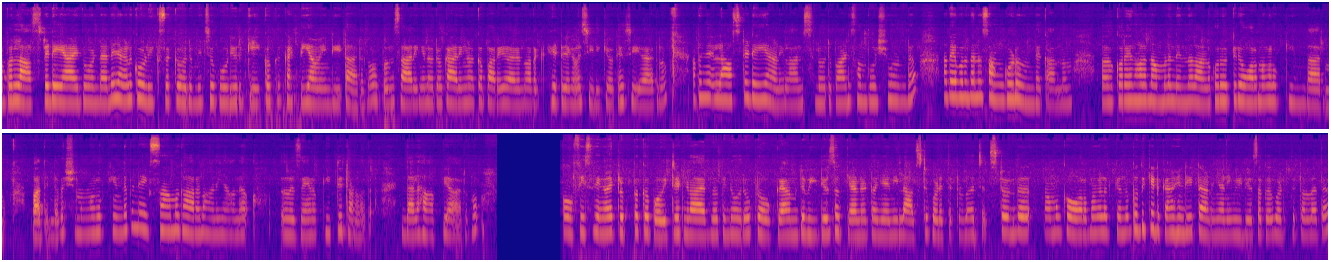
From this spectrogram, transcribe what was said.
അപ്പോൾ ലാസ്റ്റ് ഡേ ആയതുകൊണ്ട് തന്നെ ഞങ്ങൾ കൊളീഗ്സൊക്കെ ഒരുമിച്ച് കൂടി ഒരു കേക്കൊക്കെ കട്ട് ചെയ്യാൻ വേണ്ടിയിട്ടായിരുന്നു. അപ്പം സാറിങ്ങനെ ഓരോ കാര്യങ്ങളൊക്കെ പറയുമായിരുന്നു അതൊക്കെ കേട്ട് ഞങ്ങൾ ചിരിക്കുകയൊക്കെ ചെയ്യുമായിരുന്നു അപ്പം ലാസ്റ്റ് ഡേ ആണ് ലാൻസിൽ ഒരുപാട് സന്തോഷമുണ്ട് അതേപോലെ തന്നെ സങ്കടമുണ്ട് കാരണം കുറേ നാൾ നമ്മൾ നിന്നതാണല്ലോ കുറേ ഒത്തിരി ഓർമ്മകളൊക്കെ ഉണ്ടായിരുന്നു. അപ്പോൾ അതിന്റെ വിഷമങ്ങളൊക്കെ ഉണ്ട്. പിന്നെ എക്സാം കാരണമാണ് ഞാൻ റിസൈനൊക്കെ ഇട്ടിട്ടുള്ളത്. എന്തായാലും ഹാപ്പി ആയിരുന്നു. ഓഫീസിൽ ഞങ്ങൾ ട്രിപ്പൊക്കെ പോയിട്ടുണ്ടായിരുന്നു പിന്നെ ഓരോ പ്രോഗ്രാമിന്റെ വീഡിയോസൊക്കെയാണ് കേട്ടോ ഞാൻ ഈ ലാസ്റ്റ് കൊടുത്തിട്ടുള്ളത്. ജസ്റ്റ് ഒന്ന് നമുക്ക് ഓർമ്മകളൊക്കെ ഒന്ന് പുതുക്കിയെടുക്കാൻ വേണ്ടിയിട്ടാണ് ഞാൻ ഈ വീഡിയോസൊക്കെ കൊടുത്തിട്ടുള്ളത്.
